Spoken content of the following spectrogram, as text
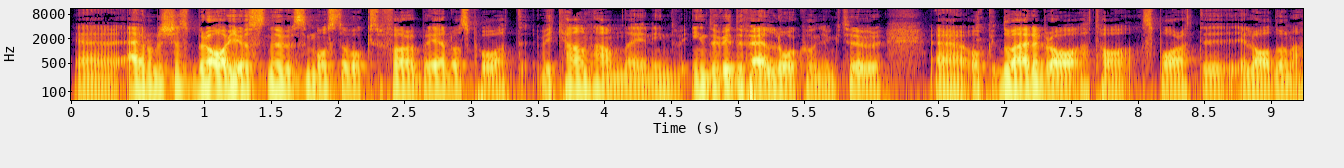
eh, Även om det känns bra just nu så måste vi också förbereda oss på att vi kan hamna i en individuell lågkonjunktur eh, och då är det bra att ha sparat i, i ladorna.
